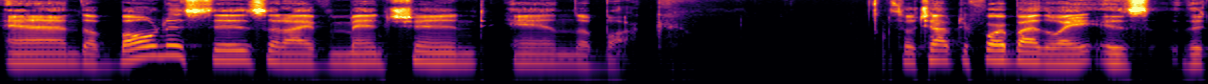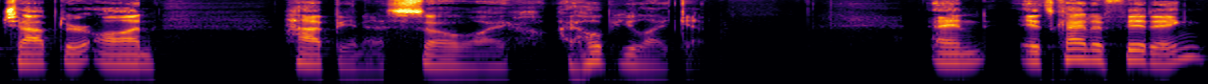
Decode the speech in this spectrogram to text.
and the bonuses that I've mentioned in the book. So, chapter four, by the way, is the chapter on happiness. So, I, I hope you like it. And it's kind of fitting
